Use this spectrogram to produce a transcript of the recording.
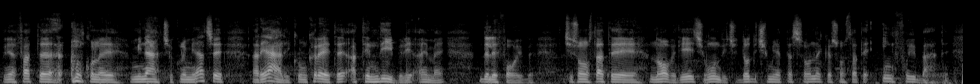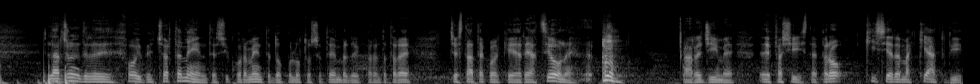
veniva fatta con le minacce, con le minacce reali, concrete, attendibili, ahimè, delle foibe. Ci sono state 9, 10, 11, 12 mila persone che sono state infoibate. La ragione delle foibe, certamente, sicuramente dopo l'8 settembre del 1943 c'è stata qualche reazione al regime eh, fascista, però chi si era macchiato di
